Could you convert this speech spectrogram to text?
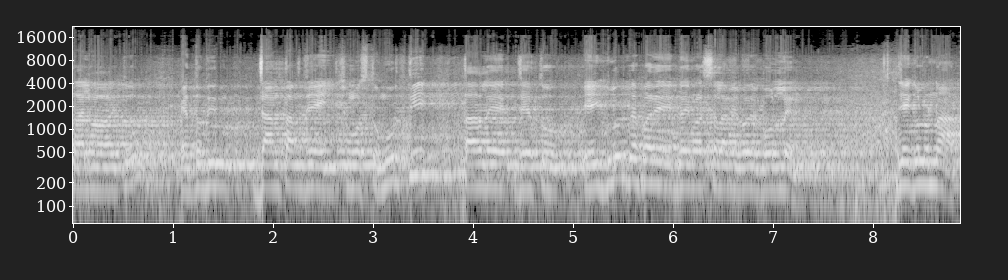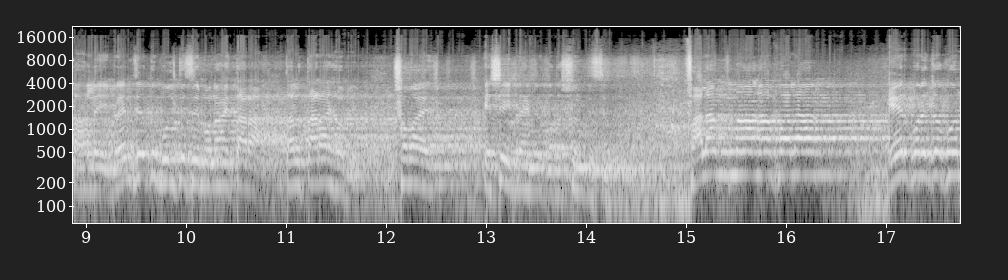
তাহলে হয়তো এতদিন জানতাম যে এই সমস্ত মূর্তি, তাহলে যেহেতু এইগুলোর ব্যাপারে ইব্রাহিম আলাইসাল্লাম এভাবে বললেন যে এগুলো না, তাহলে ইব্রাহিম যেহেতু বলতেছে মনে হয় তারা, তাহলে তারাই হবে। সবাই এসে ইব্রাহিমের কথা শুনতেছেন ফালাম্মা আফালা এরপরে যখন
